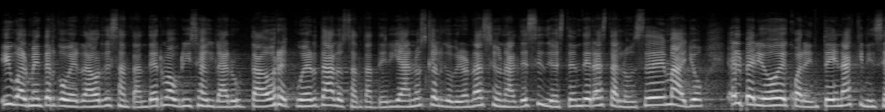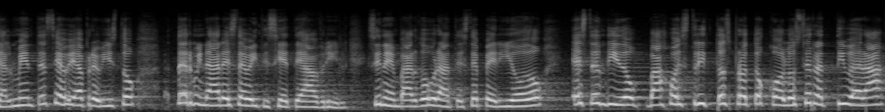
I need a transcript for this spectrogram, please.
Igualmente, el gobernador de Santander, Mauricio Aguilar Hurtado, recuerda a los santanderianos que el gobierno nacional decidió extender hasta el 11 de mayo el periodo de cuarentena que inicialmente se había previsto terminar este 27 de abril. Sin embargo, durante este periodo extendido bajo estrictos protocolos se reactivará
